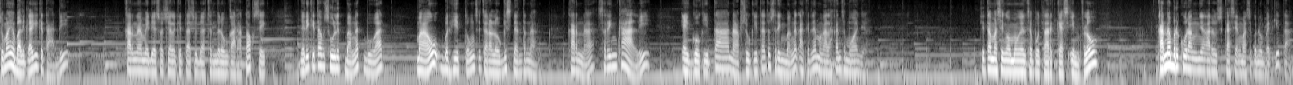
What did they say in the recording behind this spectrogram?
Cuma ya balik lagi ke tadi, karena media sosial kita sudah cenderung ke arah toksik, jadi kita sulit banget buat mau berhitung secara logis dan tenang. Karena sering kali ego kita, nafsu kita tuh sering banget akhirnya mengalahkan semuanya. Kita masih ngomongin seputar cash inflow. Karena berkurangnya arus cash yang masuk ke dompet kita,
